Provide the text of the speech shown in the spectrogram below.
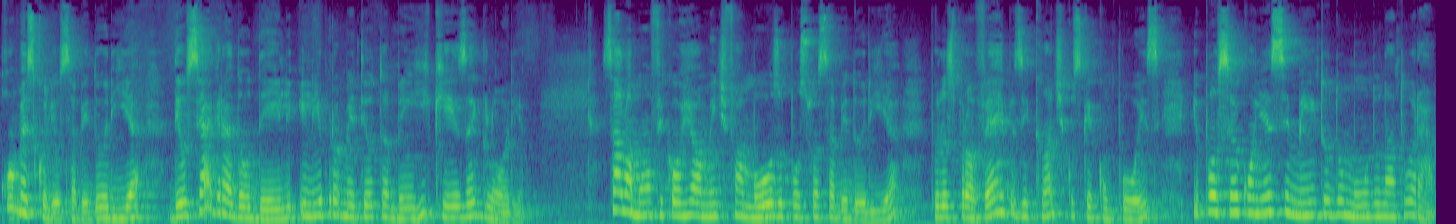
Como escolheu sabedoria, Deus se agradou dele e lhe prometeu também riqueza e glória. Salomão ficou realmente famoso por sua sabedoria, pelos provérbios e cânticos que compôs e por seu conhecimento do mundo natural.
